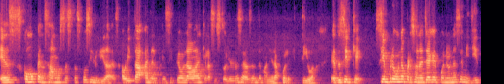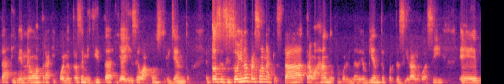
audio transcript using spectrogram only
es cómo pensamos estas posibilidades. Ahorita en el principio hablaba de que las historias se hacen de manera colectiva, es decir, que siempre una persona llega y pone una semillita y viene otra y pone otra semillita y ahí se va construyendo. Entonces, si soy una persona que está trabajando por el medio ambiente, por decir algo así, eh,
